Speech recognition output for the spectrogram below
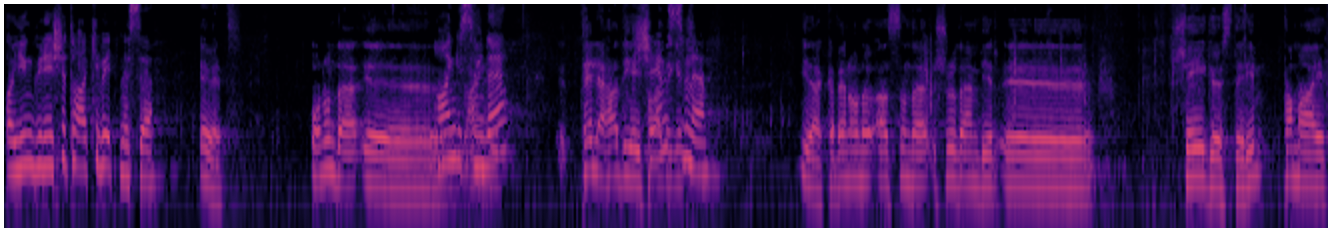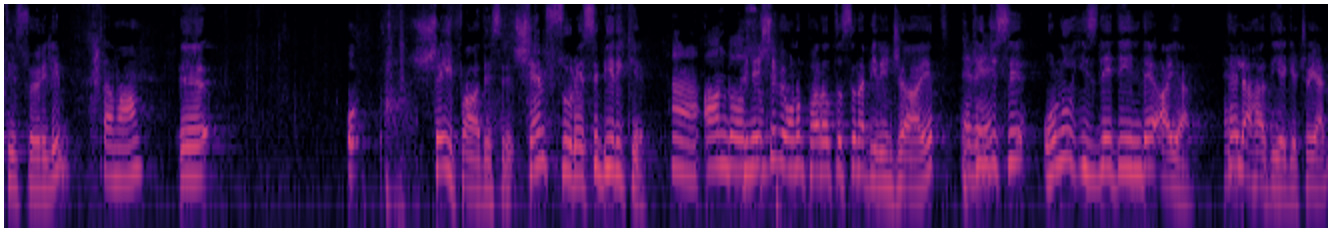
Ayın güneşi takip etmesi. Evet. Onun da e, Hangisinde? hangi- Teleha diye ifade Şems geçiyor. mi? Bir dakika ben onu aslında şuradan bir e, şeyi göstereyim. Tam ayeti söyleyeyim. Tamam. E, o şey ifadesi. Şems suresi 1-2. Ha, andolsun. Güneşi ve onun parıltısına birinci ayet. Evet. İkincisi onu izlediğinde aya. Telaha diye geçiyor. Yani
